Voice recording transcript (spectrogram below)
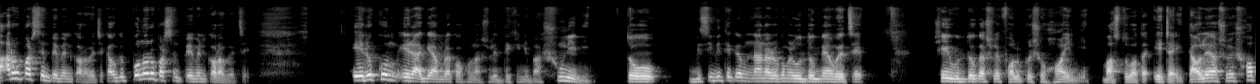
বারো পার্সেন্ট পেমেন্ট করা হয়েছে, কাউকে পনেরো পার্সেন্ট পেমেন্ট করা হয়েছে। এরকম এর আগে আমরা কখনো আসলে দেখিনি বা শুনিনি। তো বিসিবি থেকে নানা রকমের উদ্যোগ নেওয়া হয়েছে। সেই উদ্যোগ আসলে ফলপ্রসূ হয়নি, বাস্তবতা এটাই। তাহলে আসলে সব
